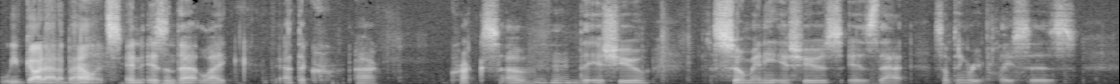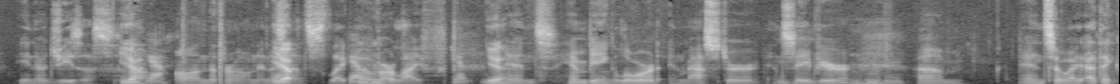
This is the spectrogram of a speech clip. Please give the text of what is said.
we've got out of balance. And isn't that like at the uh, crux of Mm-hmm. the issue? So many issues is that something replaces, you know, Jesus Yeah. Yeah. on the throne in a Yep. sense, like Yep. of mm-hmm. our life. Yep. Yeah. And Him being Lord and Master and mm-hmm. Savior. Mm-hmm. Um, and so I, I think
